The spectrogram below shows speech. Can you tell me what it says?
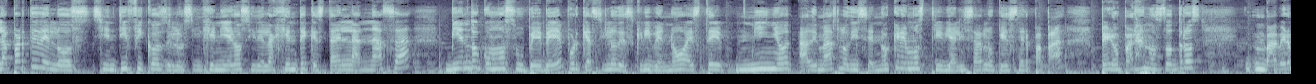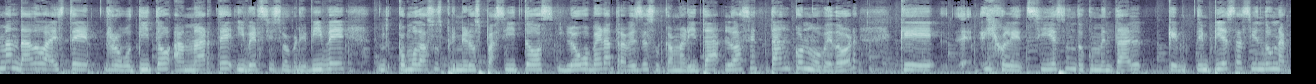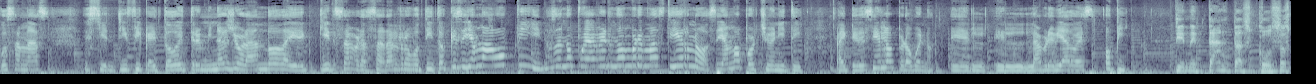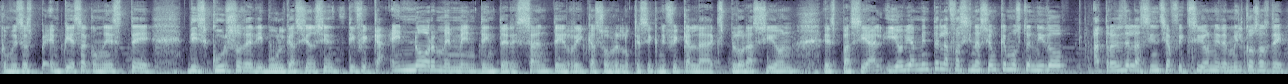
La parte de los científicos, de los ingenieros y de la gente que está en la NASA viendo cómo su bebé, porque así lo describe, ¿no? Este niño, además lo dice, no queremos trivializar lo que es ser papá, pero para nosotros haber mandado a este robotito a Marte y ver si sobrevive, cómo da sus primeros pasitos y luego ver a través de su camarita, lo hace tan conmovedor que, eh, híjole, sí es un documental que empieza siendo una cosa más científica y todo y terminas llorando de que quieres abrazar al robotito que se llama Opi. O sea, no puede haber nombre más tierno. Se llama Opportunity. Hay que decirlo, pero bueno, el, el abreviado es Opi tiene tantas cosas, como dices, empieza con este discurso de divulgación científica enormemente interesante y rica sobre lo que significa la exploración espacial y obviamente la fascinación que hemos tenido a través de la ciencia ficción y de mil cosas de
